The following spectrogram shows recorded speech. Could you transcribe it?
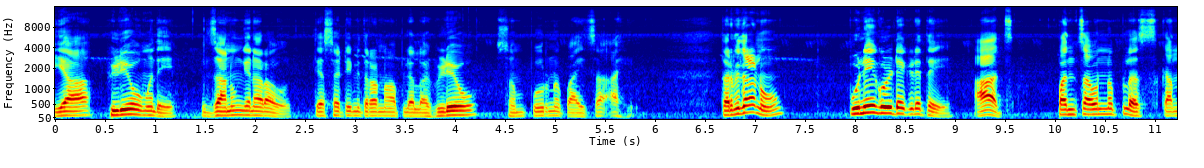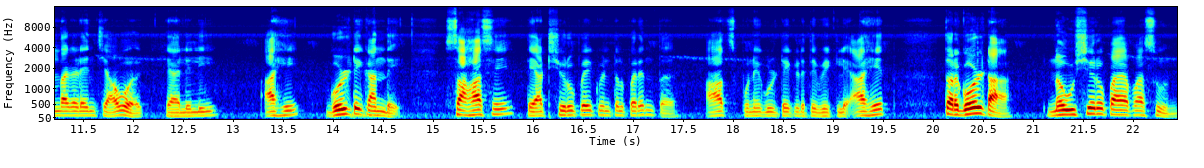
या व्हिडिओमध्ये जाणून घेणार आहोत. त्यासाठी मित्रांनो आपल्याला व्हिडिओ संपूर्ण पाहायचा आहे. तर मित्रांनो पुणे गुलटेकडे ते आज पंचावन्न प्लस कांदा गाड्यांची आवक ही आलेली आहे. गोल्टे कांदे सहाशे ते आठशे रुपये क्विंटलपर्यंत आज पुणे गुलटेकडे ते विकले आहेत. तर गोल्टा नऊशे रुपयापासून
